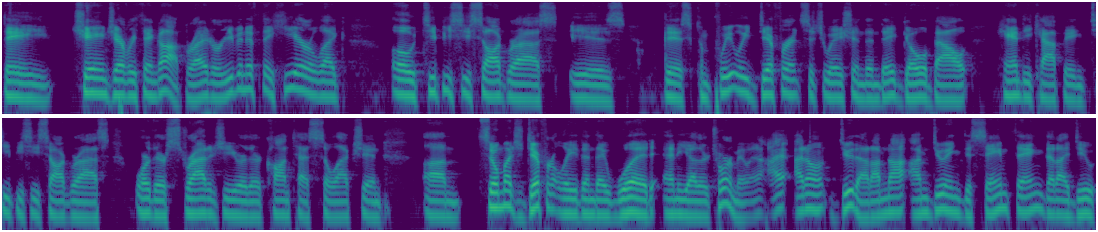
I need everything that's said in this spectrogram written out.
they change everything up, right? Or even if they hear like, oh, TPC Sawgrass is this completely different situation, then they go about handicapping TPC Sawgrass or their strategy or their contest selection um, so much differently than they would any other tournament. And I, I don't do that. I'm not, I'm doing the same thing that I do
